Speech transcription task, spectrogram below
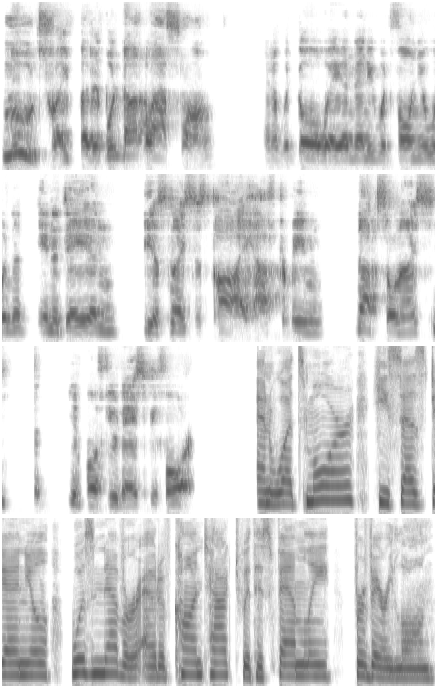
moods, right? But it would not last long, and it would go away, and then he would phone you in a in a day and be as nice as pie after being not so nice, you know, a few days before. And what's more, he says Daniel was never out of contact with his family for very long.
